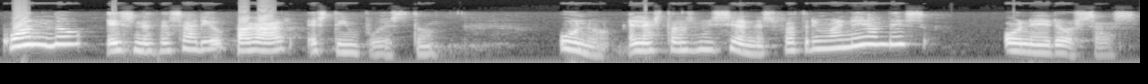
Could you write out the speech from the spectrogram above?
cuándo es necesario pagar este impuesto. 1. En las transmisiones patrimoniales onerosas,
